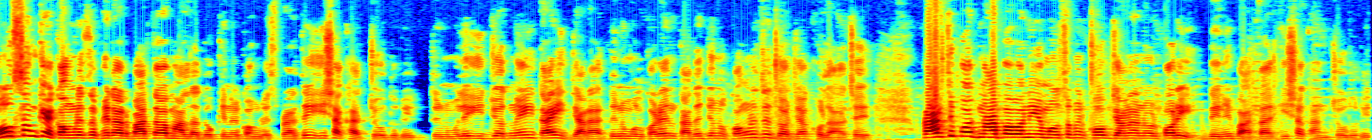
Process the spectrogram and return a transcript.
মৌসুমকে কংগ্রেসে ফেরার বার্তা মালদা দক্ষিণের কংগ্রেস প্রার্থী ঈশা খান চৌধুরী। তৃণমূলে ইজ্জত নেই, তাই যারা তৃণমূল করেন তাদের জন্য কংগ্রেসের দরজা খোলা আছে। প্রার্থী পদ না পাওয়া নিয়ে মৌসুমের ক্ষোভ জানানোর পরই দিনই বার্তা ঈশা খান চৌধুরী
